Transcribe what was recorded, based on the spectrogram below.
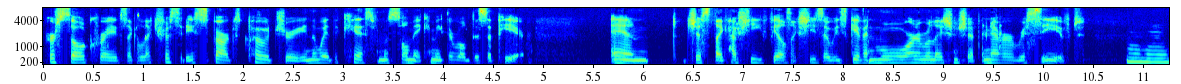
her soul craves like electricity, sparks, poetry, and the way the kiss from a soulmate can make the world disappear. And just like how she feels like she's always given more in a relationship and never received. mm-hmm.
